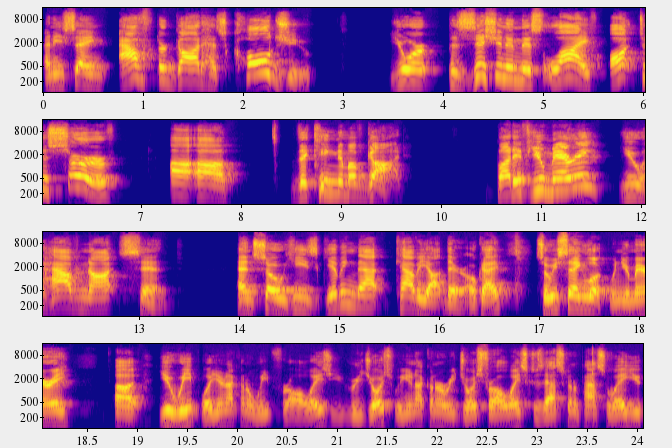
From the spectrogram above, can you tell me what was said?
And he's saying, after God has called you, your position in this life ought to serve uh, uh, the kingdom of God. But if you marry, you have not sinned. And so he's giving that caveat there, okay? So he's saying, look, when you marry, uh, you weep. Well, you're not going to weep for always. You rejoice. Well, you're not going to rejoice for always because that's going to pass away. You,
